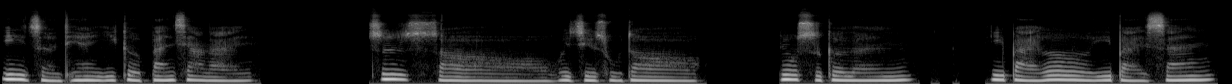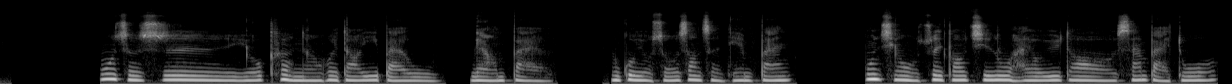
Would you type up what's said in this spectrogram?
一整天一个班下来，至少会接触到六十个人，一百二、一百三，或者是有可能会到一百五、两百。如果有时候上整天班。目前我最高记录还有遇到三百多，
